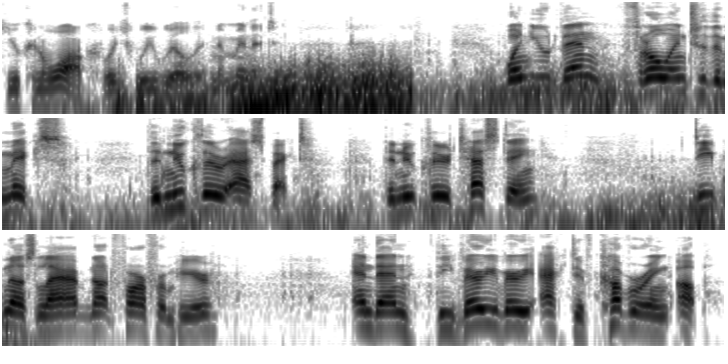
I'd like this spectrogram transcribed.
you can walk, which we will in a minute. When you then throw into the mix the nuclear aspect, the nuclear testing, Diebner's lab not far from here, and then the very, very active covering up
